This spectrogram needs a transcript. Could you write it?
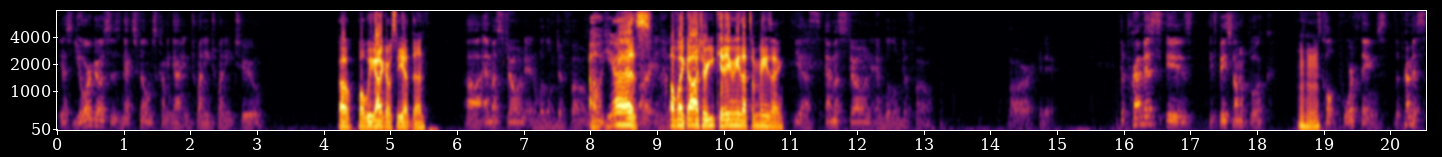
yes, Yorgos' next film's coming out in 2022. Oh well, we gotta go see it then. Uh, Emma Stone and Willem Dafoe. Oh yes. Oh my gosh, are you kidding me? That's amazing. Yes, Emma Stone and Willem Dafoe are in it. The premise is it's based on a book. Mm-hmm. It's called Poor Things. The premise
